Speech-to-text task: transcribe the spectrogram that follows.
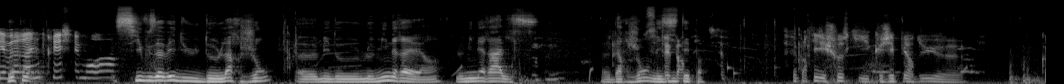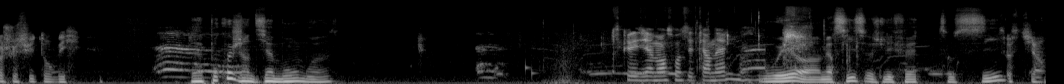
Il Donc, veut on- rentrer chez moi. Si vous avez du, de l'argent, euh, mais de, le minerai, hein, le minéral euh, d'argent, n'hésitez pas. Ça, ça fait partie des choses qui, que j'ai perdues euh, quand je suis tombé. Euh, pourquoi j'ai un diamant, moi? Parce que les diamants sont éternels. Oui, euh, merci, je l'ai fait aussi. Ça se tient.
